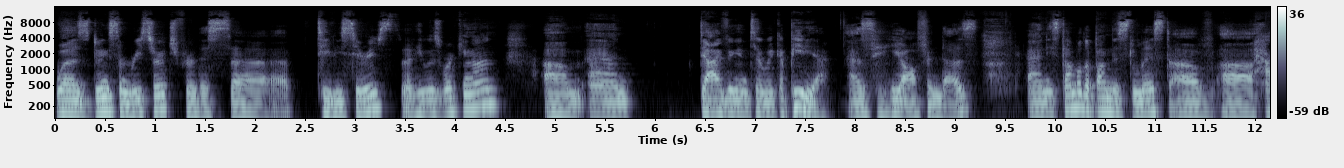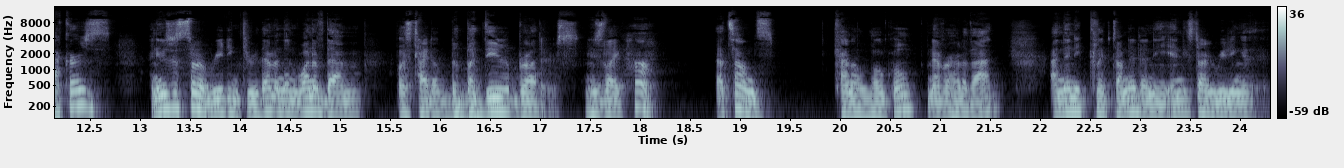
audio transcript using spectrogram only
was doing some research for this uh, TV series that he was working on um, and diving into Wikipedia, as he often does. And he stumbled upon this list of uh, hackers and he was just sort of reading through them. And then one of them was titled The Badir Brothers. And he's like, huh, that sounds kind of local. Never heard of that. And then he clicked on it and he and he started reading it.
